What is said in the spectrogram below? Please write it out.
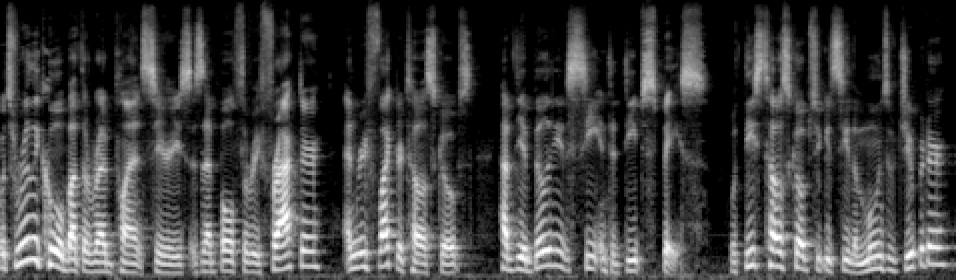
What's really cool about the Red Planet series is that both the refractor and reflector telescopes have the ability to see into deep space. With these telescopes you can see the moons of Jupiter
